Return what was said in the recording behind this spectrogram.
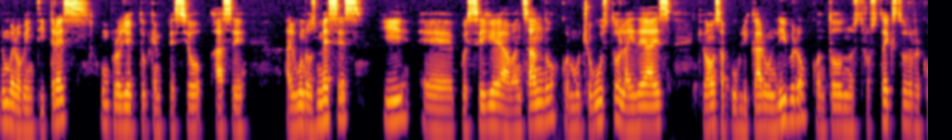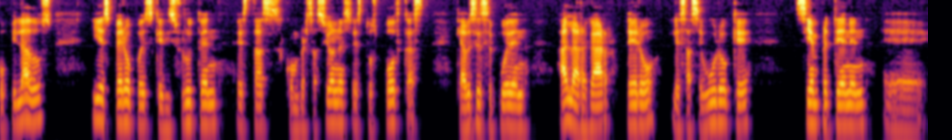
número 23, un proyecto que empezó hace algunos meses y eh, pues sigue avanzando con mucho gusto. La idea es que vamos a publicar un libro con todos nuestros textos recopilados y espero pues que disfruten estas conversaciones, estos podcasts que a veces se pueden alargar, pero les aseguro que siempre tienen eh,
